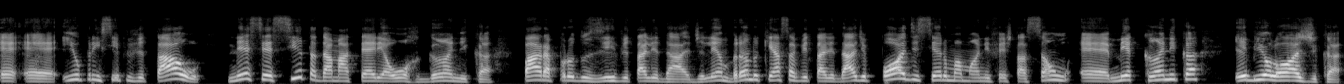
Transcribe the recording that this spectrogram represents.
É, é, e o princípio vital necessita da matéria orgânica para produzir vitalidade. Lembrando que essa vitalidade pode ser uma manifestação é, mecânica e biológica.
